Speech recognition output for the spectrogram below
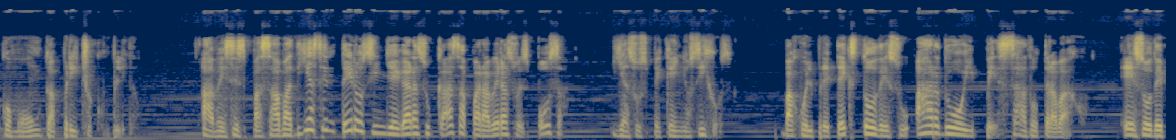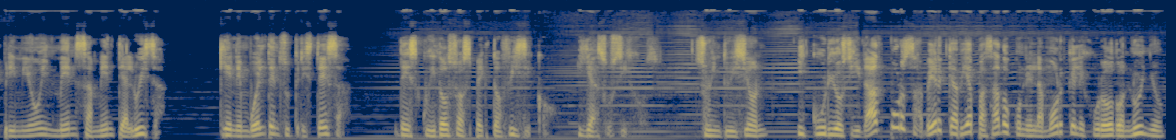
como un capricho cumplido. A veces pasaba días enteros sin llegar a su casa para ver a su esposa y a sus pequeños hijos, bajo el pretexto de su arduo y pesado trabajo. Eso deprimió inmensamente a Luisa, quien envuelta en su tristeza, descuidó su aspecto físico y a sus hijos. Su intuición y curiosidad por saber qué había pasado con el amor que le juró don Nuño,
